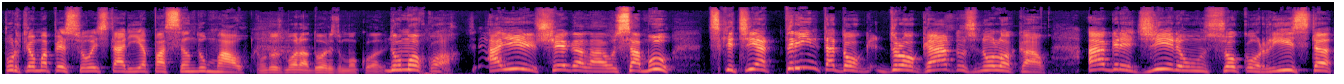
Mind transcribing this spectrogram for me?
porque uma pessoa estaria passando mal Um dos moradores do Mocó. do Mocó. Aí chega lá o SAMU, diz que tinha 30 do- drogados no local. Agrediram um socorrista,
